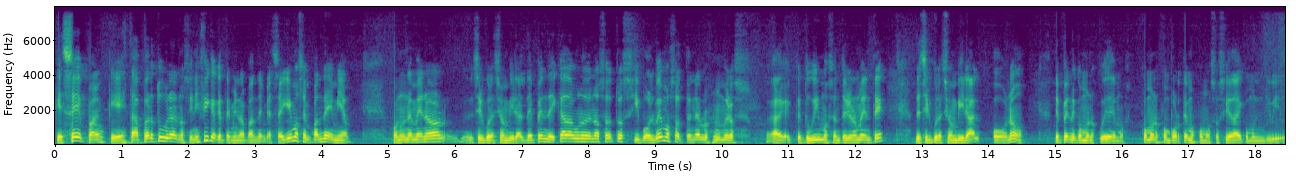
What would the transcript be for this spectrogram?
que sepan que esta apertura no significa que termine la pandemia. Seguimos en pandemia con una menor circulación viral. Depende de cada uno de nosotros si volvemos a obtener los números que tuvimos anteriormente de circulación viral o no. Depende cómo nos cuidemos, cómo nos comportemos como sociedad y como un individuo.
